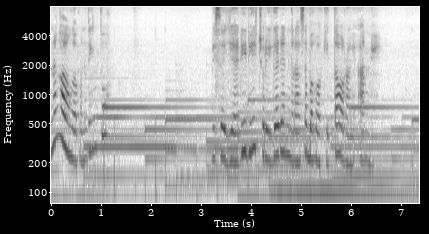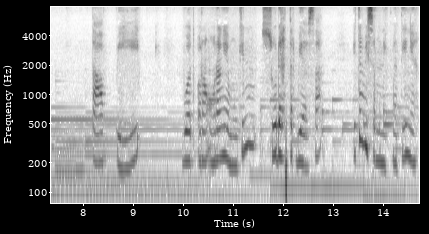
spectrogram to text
Karena kalau nggak penting tuh bisa jadi dia curiga dan ngerasa bahwa kita orang yang aneh. Tapi buat orang-orang yang mungkin sudah terbiasa, itu bisa menikmatinya.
